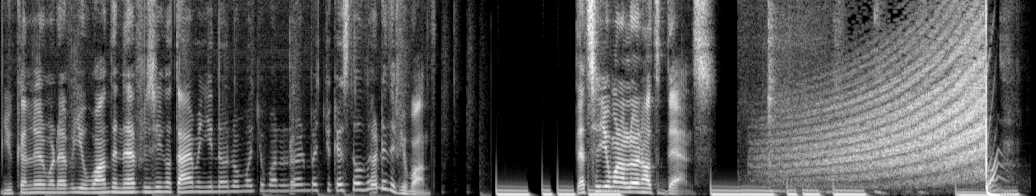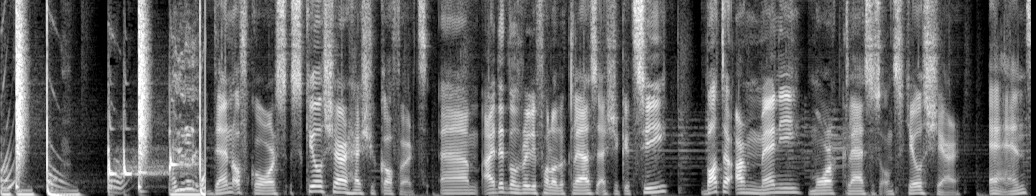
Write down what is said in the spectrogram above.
You can learn whatever you want in every single time and you don't know what you want to learn, but you can still learn it if you want. Let's say you want to learn how to dance. Then, of course, Skillshare has you covered. Um, I did not really follow the class, as you could see, but there are many more classes on Skillshare. And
